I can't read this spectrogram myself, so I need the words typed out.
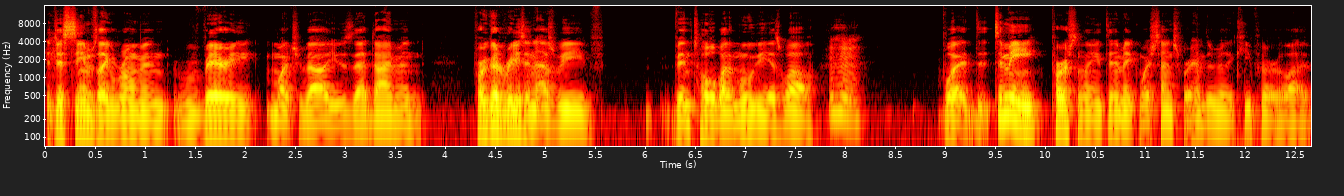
It just seems like Roman very much values that diamond for a good reason, as we've been told by the movie as well. hmm But to me personally, it didn't make much sense for him to really keep her alive.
